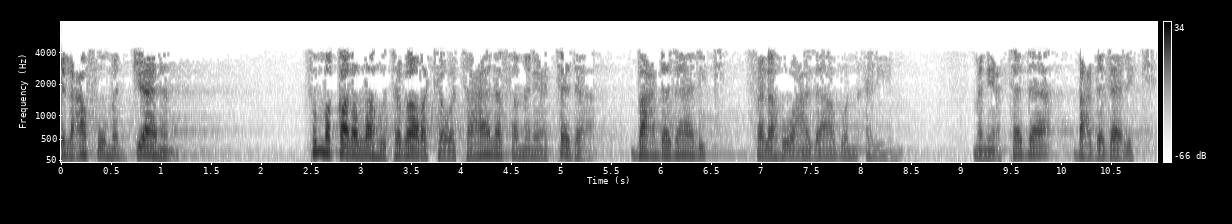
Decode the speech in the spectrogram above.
بالعفو مجانا. ثم قال الله تبارك وتعالى فمن اعتدى بعد ذلك فله عذاب أليم. من اعتدى بعد ذلك.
